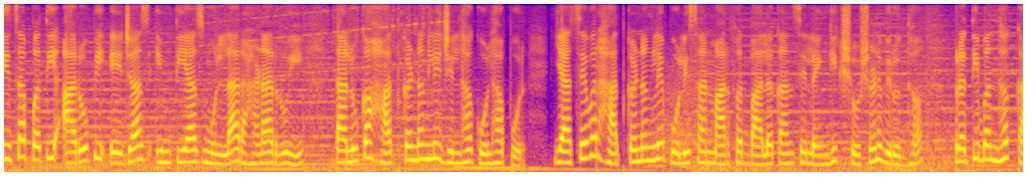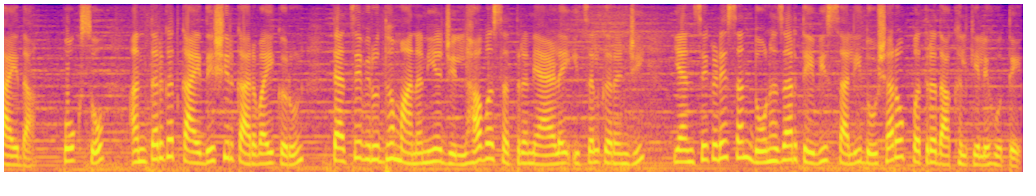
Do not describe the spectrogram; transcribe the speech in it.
तिचा पती आरोपी एजाज इम्तियाज मुल्ला राहणार रुई तालुका हातकणंगले जिल्हा कोल्हापूर. याचेवर हातकणंगले पोलिसांमार्फत बालकांचे लैंगिक शोषण विरुद्ध प्रतिबंधक कायदा. पोक्सो अंतर्गत कायदेशीर कारवाई करून त्याचे विरुद्ध माननीय जिल्हा व सत्र न्यायालय इचलकरंजी यांचेकडे सन दोन हजार तेवीस साली दोषारोपपत्र दाखल केले होते.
